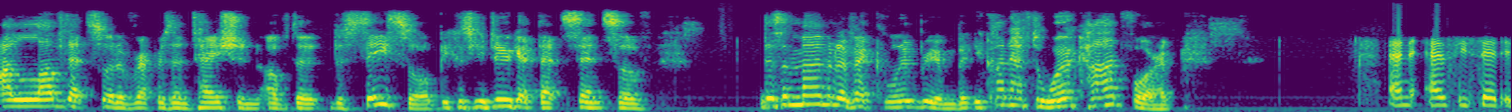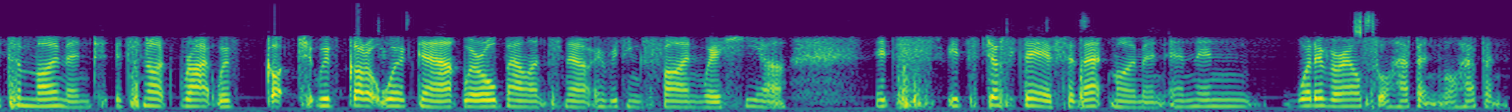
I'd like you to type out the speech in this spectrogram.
I love that sort of representation of the the seesaw because you do get that sense of there's a moment of equilibrium, but you kind of have to work hard for it. And as you said, it's a moment. It's not right. We've got to, we've got it worked out. We're all balanced now. Everything's fine. We're here. It's it's just there for that moment, and then whatever else will happen will happen.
